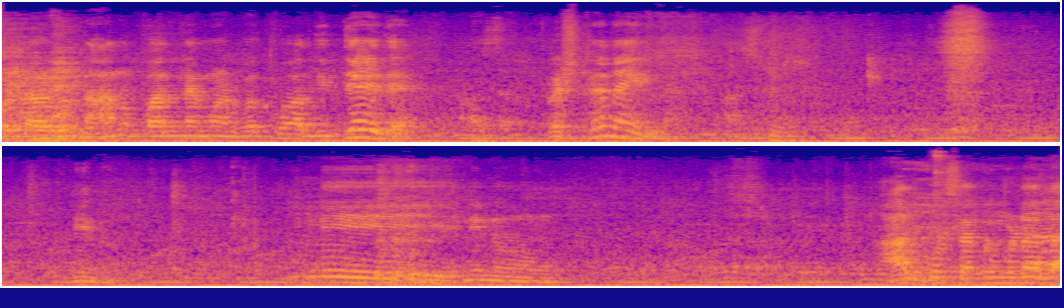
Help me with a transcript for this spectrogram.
ಓಡಾಡು ನಾನು ಪಾಲನೆ ಮಾಡಬೇಕು ಅದು ಇದ್ದೇ ಇದೆ. ಪ್ರಶ್ನೆನೇ ಇಲ್ಲ. ನೀನು. ಇಲ್ಲಿ ನೀನು ಹಾಲು ಕುಡ್ಸಕ್ಕೂ ಬಿಡಲ್ಲ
